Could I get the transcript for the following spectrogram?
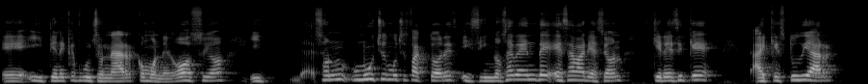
eh, y tiene que funcionar como negocio y son muchos, muchos factores y si no se vende esa variación, quiere decir que hay que estudiar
